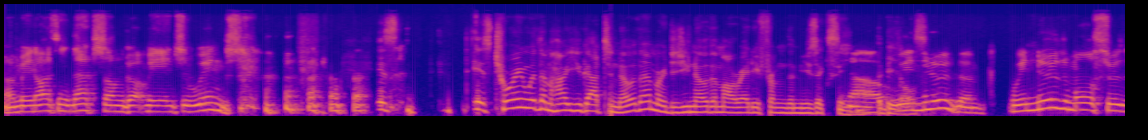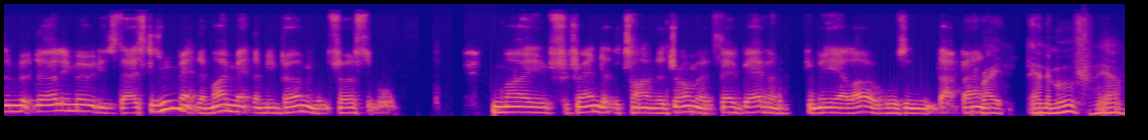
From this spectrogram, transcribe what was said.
I mean, I think that song got me into Wings. Is is touring with them how you got to know them, or did you know them already from the music scene, No, the we knew them. We knew them all through the, the early Moody's days because we met them. I met them in Birmingham, first of all. My friend at the time, the drummer, Bev Bevan from ELO, was in that band. Right, and the move, yeah.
